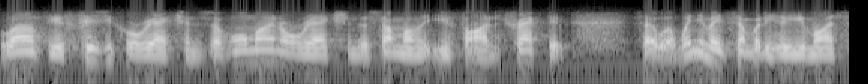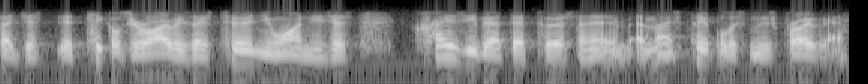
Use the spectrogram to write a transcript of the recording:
largely a physical reaction. It's a hormonal reaction to someone that you find attractive. So when you meet somebody who you might say just it tickles your iris, they turn you on, you're just crazy about that person. And, and most people listening to this program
